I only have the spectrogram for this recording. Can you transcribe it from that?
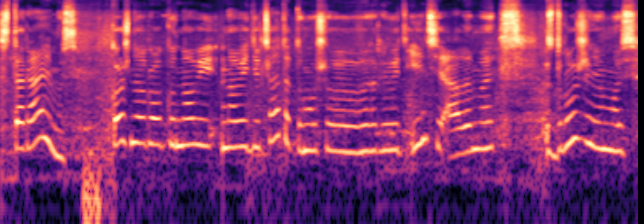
стараємось. Кожного року нові, нові дівчата, тому що виграють інші, але ми здружуємось,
